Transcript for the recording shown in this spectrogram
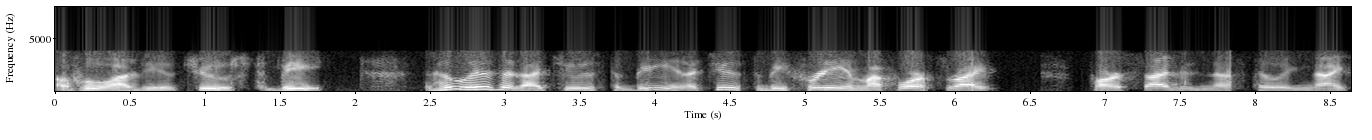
of who I choose to be. And who is it I choose to be? And I choose to be free in my forthright farsightedness to ignite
